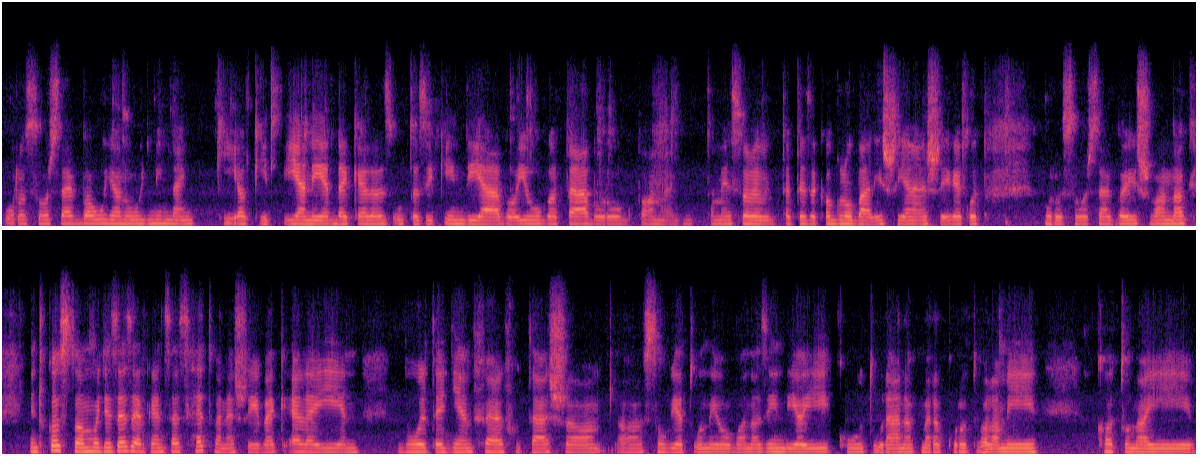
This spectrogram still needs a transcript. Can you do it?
Oroszországban ugyanúgy mindenki, akit ilyen érdekel, az utazik Indiába, joga táborokba, meg tudom én, szóval, tehát ezek a globális jelenségek ott Oroszországban is vannak. Én csak azt tudom, hogy az 1970-es évek elején volt egy ilyen felfutása a Szovjetunióban az indiai kultúrának, mert akkor ott valami katonai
